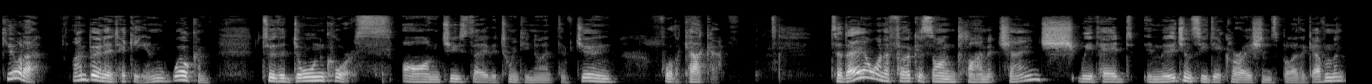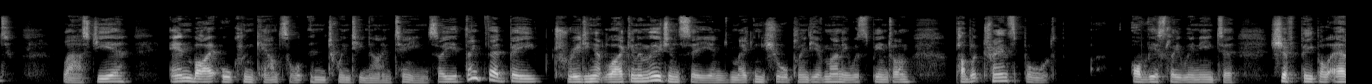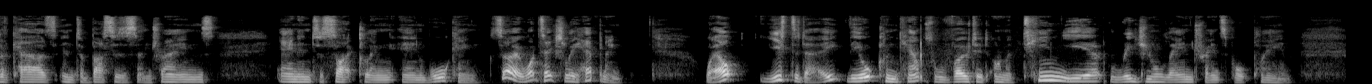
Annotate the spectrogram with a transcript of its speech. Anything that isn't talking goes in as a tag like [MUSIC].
Kia ora, I'm Bernard Hickey and welcome to the Dawn Chorus on Tuesday the 29th of June for the Kaka. Today I want to focus on climate change. We've had emergency declarations by the government last year and by Auckland Council in 2019. So you'd think they'd be treating it like an emergency and making sure plenty of money was spent on public transport. Obviously we need to shift people out of cars into buses and trains and into cycling and walking. So, what's actually happening? Well, yesterday the Auckland Council voted on a 10 year regional land transport plan,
